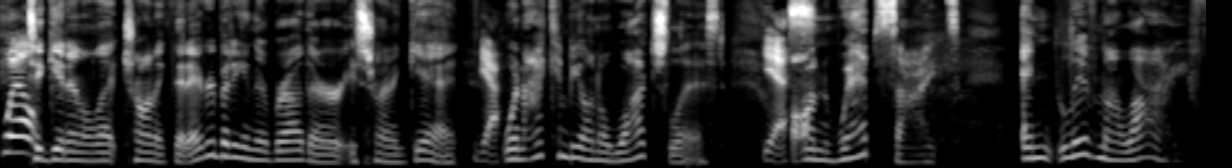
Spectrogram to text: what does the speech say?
Well- to get an electronic that everybody and their brother is trying to get Yeah. when I can be on a watch list Yes. on websites and live my life?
